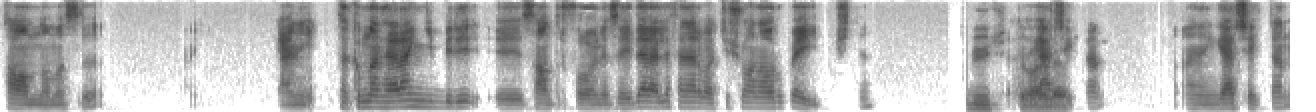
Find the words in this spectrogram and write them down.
tamamlaması yani takımdan herhangi biri e, santrfor oynasaydı herhalde Fenerbahçe şu an Avrupa'ya gitmişti. Büyük ihtimalle. Gerçekten yani gerçekten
